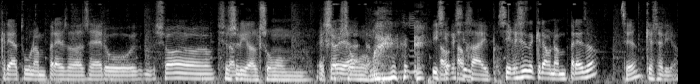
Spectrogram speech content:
crear tu una empresa de zero, això... Això seria el sumum. Això el ja... sumum. I si el, haguessis, el hype. si haguessis de crear una empresa, Sí? què seria?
